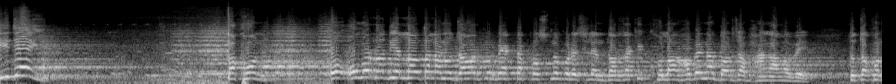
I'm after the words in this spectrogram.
নিজেই তখন ও ওমর রাদি আল্লাহ তালানো যাওয়ার পূর্বে একটা প্রশ্ন করেছিলেন, দরজা কি খোলা হবে না দরজা ভাঙা হবে? তো তখন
